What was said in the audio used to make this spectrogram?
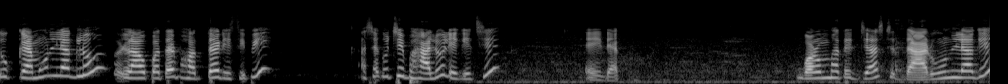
তো কেমন লাগল লাউ পাতার ভর্তার রেসিপি আশা করছি ভালো লেগেছে। এই দেখো। গরম ভাতের জাস্ট দারুণ লাগে।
